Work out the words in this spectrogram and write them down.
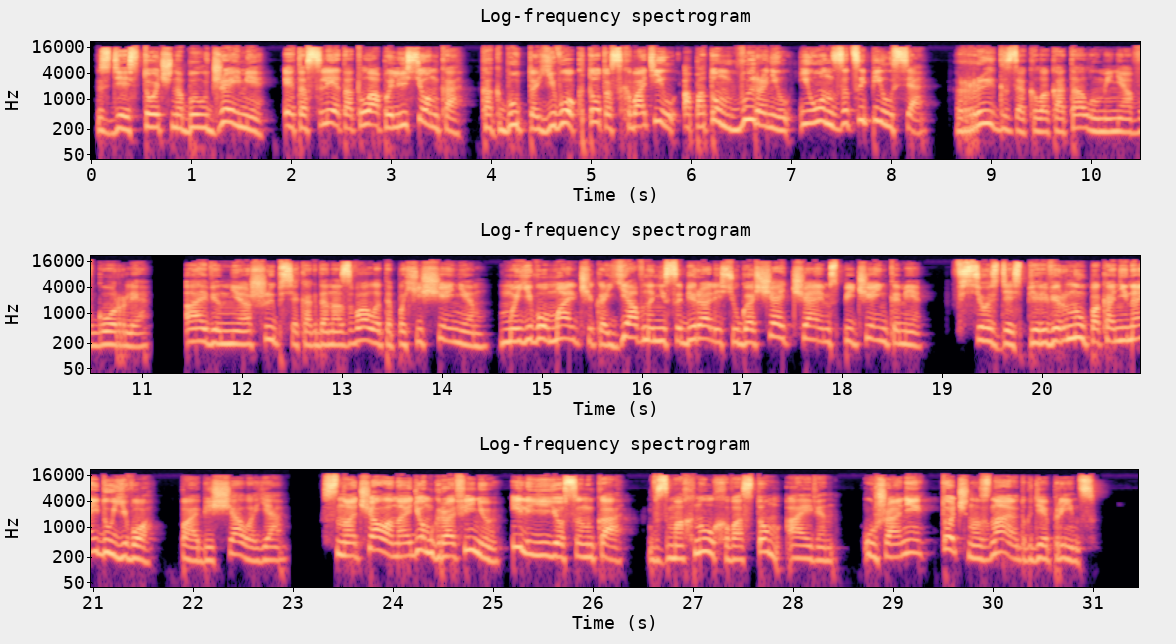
«Здесь точно был Джейми! Это след от лапы лисенка! Как будто его кто-то схватил, а потом выронил, и он зацепился!» Рык заклокотал у меня в горле. Айвин не ошибся, когда назвал это похищением. Моего мальчика явно не собирались угощать чаем с печеньками. «Все здесь переверну, пока не найду его», – пообещала я. «Сначала найдем графиню или ее сынка», – взмахнул хвостом Айвин. «Уж они точно знают, где принц».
